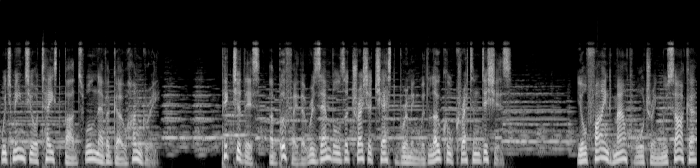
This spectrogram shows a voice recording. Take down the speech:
which means your taste buds will never go hungry. Picture this a buffet that resembles a treasure chest brimming with local Cretan dishes. You'll find mouth watering moussaka,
